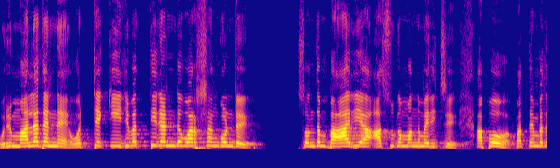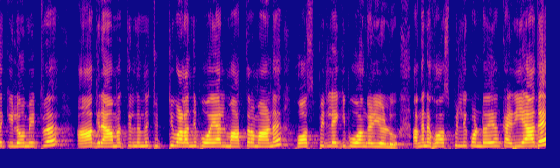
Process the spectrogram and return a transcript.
ഒരു മല തന്നെ ഒറ്റയ്ക്ക് ഇരുപത്തിരണ്ട് വർഷം കൊണ്ട് സ്വന്തം ഭാര്യ അസുഖം വന്ന് മരിച്ച്. അപ്പോൾ പത്തൊമ്പത് കിലോമീറ്റർ ആ ഗ്രാമത്തിൽ നിന്ന് ചുറ്റി വളഞ്ഞു പോയാൽ മാത്രമാണ് ഹോസ്പിറ്റലിലേക്ക് പോകാൻ കഴിയുള്ളൂ. അങ്ങനെ ഹോസ്പിറ്റലിൽ കൊണ്ടുപോകാൻ കഴിയാതെ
